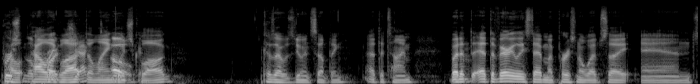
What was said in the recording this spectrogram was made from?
Personal Polyglot, project? the Oh, language okay. blog, because I was doing something at the time. But Mm-hmm. at, the, at the very least, I have my personal website and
